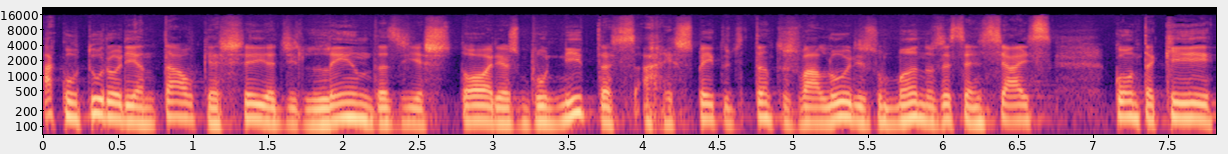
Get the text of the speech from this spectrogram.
A cultura oriental, que é cheia de lendas e histórias bonitas a respeito de tantos valores humanos essenciais, conta que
